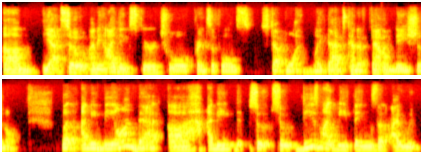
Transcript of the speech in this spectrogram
um, yeah, so I mean, I think spiritual principles, step one, like that's kind of foundational. But I mean, beyond that, uh, I mean, so so these might be things that I would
